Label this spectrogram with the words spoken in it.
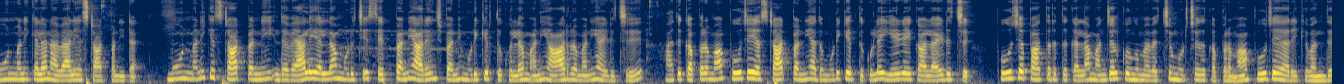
மூணு மணிக்கெல்லாம் நான் வேலையை ஸ்டார்ட் பண்ணிட்டேன். மூணு மணிக்கு ஸ்டார்ட் பண்ணி இந்த வேலையெல்லாம் முடித்து செட் பண்ணி அரேஞ்ச் பண்ணி முடிக்கிறதுக்குள்ளே மணி ஆறரை மணி ஆயிடுச்சு. அதுக்கப்புறமா பூஜையை ஸ்டார்ட் பண்ணி அதை முடிக்கிறதுக்குள்ளே ஏழே கால் ஆயிடுச்சு. பூஜை பாத்திரத்துக்கெல்லாம் மஞ்சள் குங்குமம் வச்சு முடிச்சதுக்கப்புறமா பூஜை அறைக்கு வந்து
